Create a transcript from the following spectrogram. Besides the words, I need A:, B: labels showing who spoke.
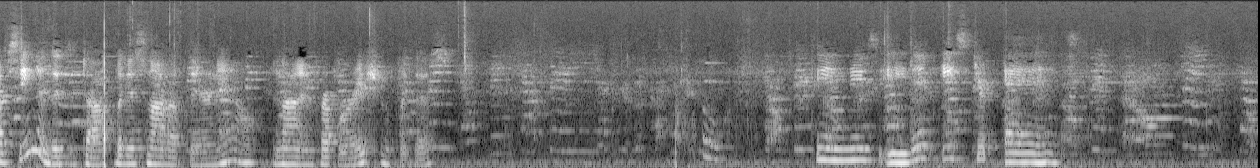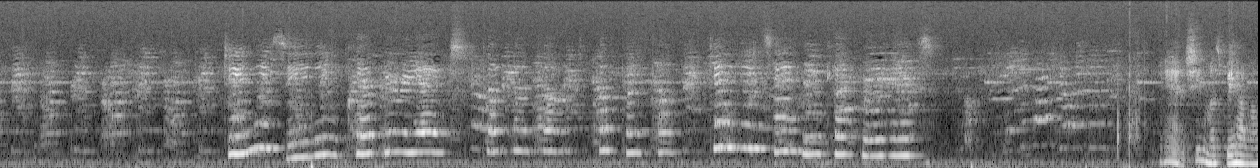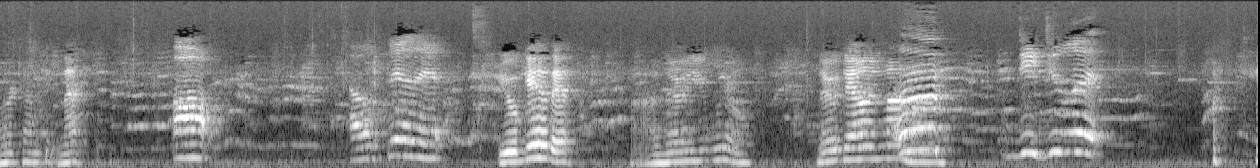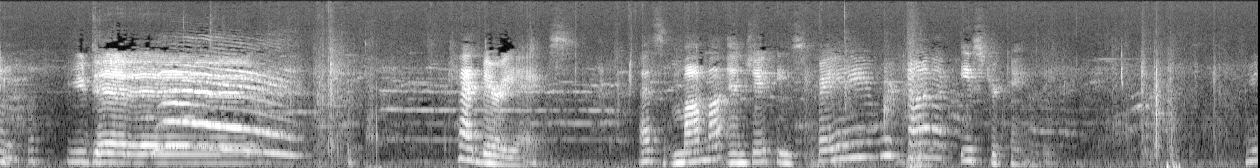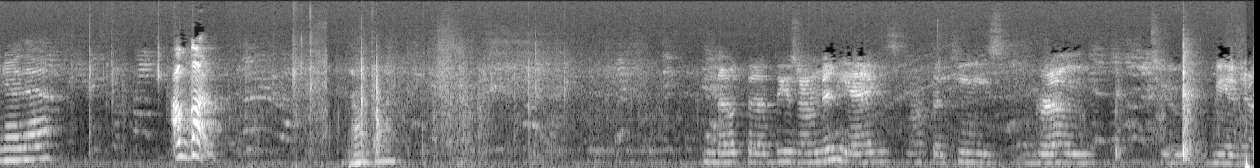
A: I've seen it at the top, but it's not up there now. Not in preparation for this. Tini's eating Easter eggs. Tini's eating Cadbury eggs. Da, da, da, da, da, da. Tini's eating Cadbury eggs. Man, she must be having a hard time getting that.
B: Uh.
A: You'll get it. I know you will. No doubt in my mind.
B: Uh, did you do it?
A: you did it. Cadbury eggs. That's Mama and JP's favorite kind of Easter candy. You know that?
B: I'm gone.
A: I'm Okay.
C: Note that these are mini eggs, not the teenies grown to be a giant.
